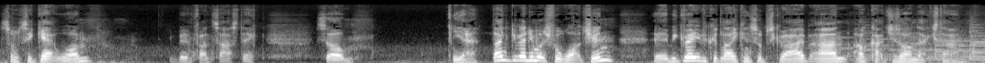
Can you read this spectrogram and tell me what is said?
So to get one, you've been fantastic. So yeah, thank you very much for watching. It'd be great if you could like and subscribe, and I'll catch you all next time.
